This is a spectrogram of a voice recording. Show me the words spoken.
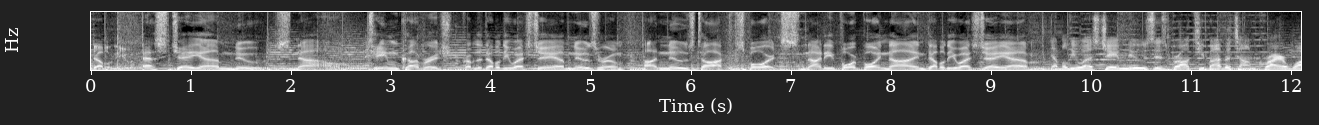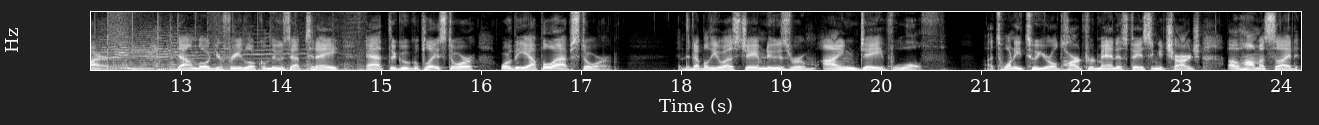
WSJM News now. Team coverage from the WSJM Newsroom on News Talk Sports 94.9 WSJM. WSJM News is brought to you by the Town Crier Wire. Download your free local news app today at the Google Play Store or the Apple App Store. In the WSJM Newsroom, I'm Dave Wolf. A 22 year old Hartford man is facing a charge of homicide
